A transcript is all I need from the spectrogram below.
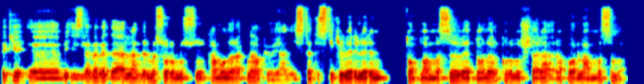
Peki e, bir izleme ve değerlendirme sorumlusu tam olarak ne yapıyor? Yani istatistik verilerin toplanması ve donör kuruluşlara raporlanması mı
